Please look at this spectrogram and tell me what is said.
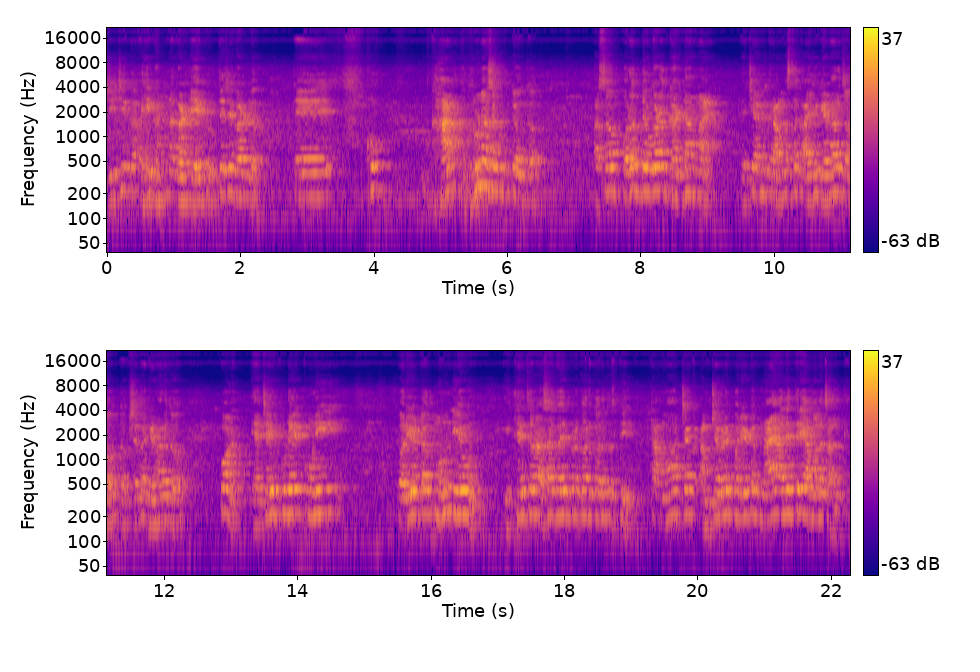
जी जी ही घटना घडली हे कृत्य जे घडलं ते खूप घाण घृण असं कृत्य होतं. असं परत देवगडात घडणार नाही याची आम्ही ग्रामस्थ काळजी घेणारच आहोत दक्षता घेणारच आहोत. पण याच्याही पुढे कोणी पर्यटक म्हणून येऊन इथे जर असा गैरप्रकार करत असतील तर आम्हाच्या आमच्याकडे पर्यटक नाही आले तरी आम्हाला चालतील.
